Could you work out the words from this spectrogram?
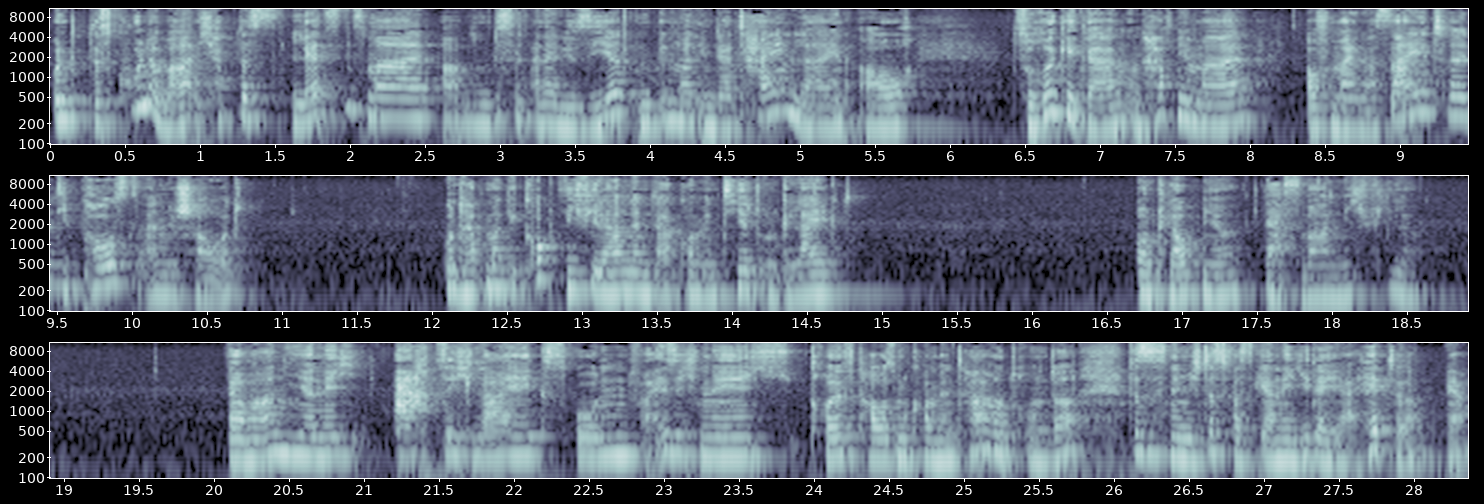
Und das Coole war, ich habe das letztens mal äh, so ein bisschen analysiert und bin mal in der Timeline auch zurückgegangen und habe mir mal auf meiner Seite die Posts angeschaut und habe mal geguckt, wie viele haben denn da kommentiert und geliked. Und glaub mir, das waren nicht viele. Da waren hier nicht 80 Likes und weiß ich nicht, 12.000 Kommentare drunter. Das ist nämlich das, was gerne jeder ja hätte. Ja,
